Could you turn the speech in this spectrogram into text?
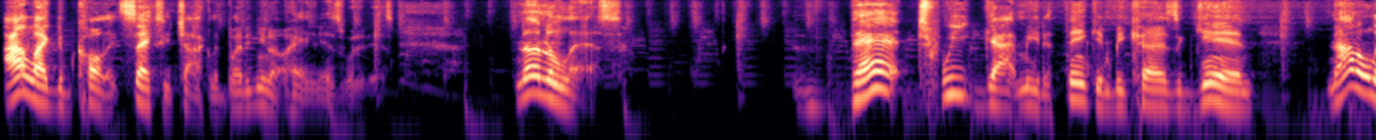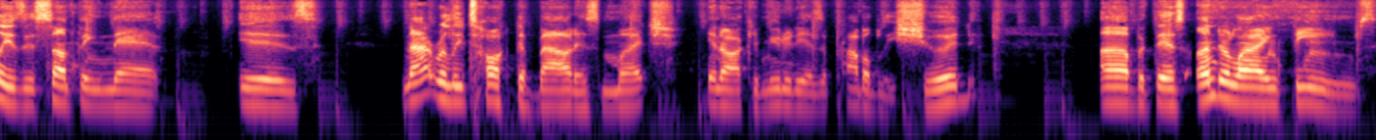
I like to call it sexy chocolate, but you know, hey, it is what it is. Nonetheless, that tweet got me to thinking because again, not only is it something that is not really talked about as much in our community as it probably should, uh, but there's underlying themes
